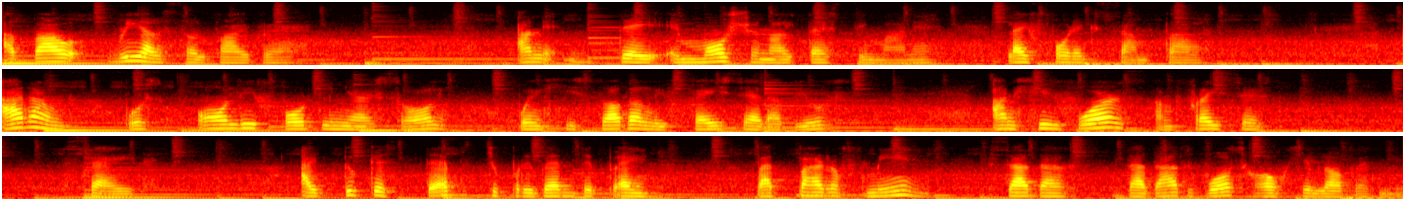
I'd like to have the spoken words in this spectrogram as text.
about real survivors and the emotional testimony. Like, for example, Adam was only 14 years old when he suddenly faced abuse, and his words and phrases said, I took steps to prevent the pain, but part of me said that that, that was how he loved me.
